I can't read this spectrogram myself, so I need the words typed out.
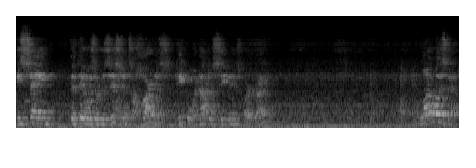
he's saying that there was a resistance, a hardness, and people were not receiving his word, right? Why was that?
